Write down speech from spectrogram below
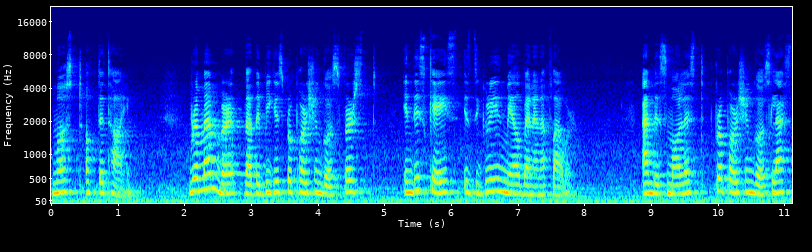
most of the time. Remember that the biggest proportion goes first. In this case is the green meal banana flour. And the smallest proportion goes last.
